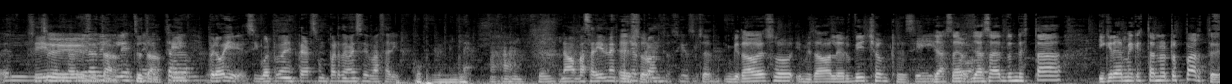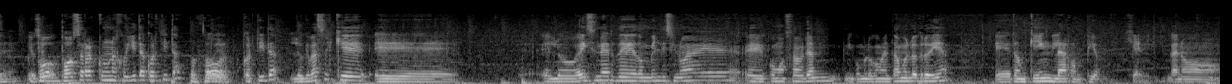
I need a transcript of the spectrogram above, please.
el Sí, sí, el está, inglés, está. Sí, pero oye, si igual pueden esperarse un par de meses, va a salir. En inglés. Ajá. Sí. No, va a salir en español Eso. pronto, sí o sí. Invitado a eso, invitado a leer Vision, que Sí, ya, saben, todo. ya saben dónde está, y créanme que está en otras partes. ¿Y ¿Puedo, puedo cerrar con una joyita cortita? Por favor. Cortita. Lo que pasa es que eh, en los Eisner de 2019, eh, como sabrán y como lo comentamos el otro día, eh, Tom King la rompió. Heavy. Ganó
